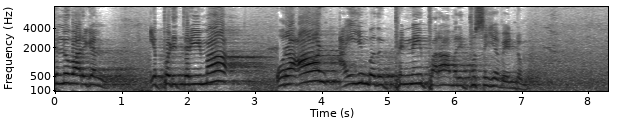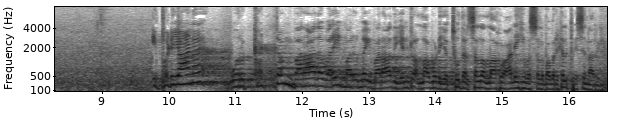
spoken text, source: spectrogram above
செல்லுவார்கள். எப்படி தெரியுமா? ஒரு ஆண் ஐம்பது பெண்ணை பராமரிப்பு செய்ய வேண்டும். இப்படியான ஒரு கட்டம் வராத வரை மறுமை வராது என்று அல்லாவுடைய தூதர் சல்லாஹூ அலஹி வசலம் அவர்கள் பேசினார்கள்.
